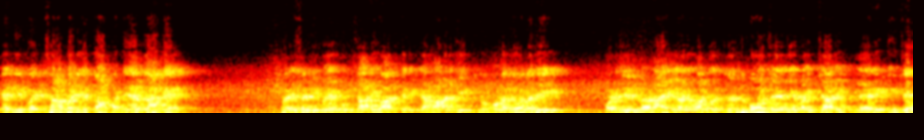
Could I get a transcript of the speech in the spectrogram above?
એ ડિબેટ સાંભળીએ તો આપણને એમ લાગે ભાઈ સનીભાઈ ખૂબ સારી વાત કરી કે હાર જીતનું મહત્વ નથી, પણ જે લડાઈ લડવાનો જજ્બો છે, જે વૈચારિક ક્લેરિટી છે,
